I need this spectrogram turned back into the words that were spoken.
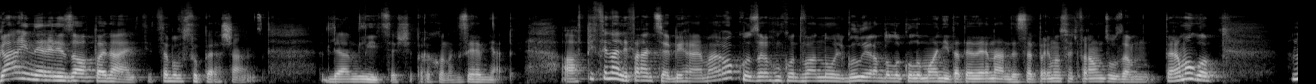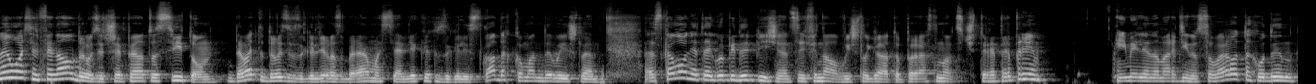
Гаррі не реалізував пенальті. Це був супер шанс. Для англійців, щоб рахунок зрівняти. А в півфіналі Франція обіграє Марокко з рахунком 2-0. Голи Рандоло Коломані та Тео Ернандеса приносять французам перемогу. Ну і ось і фінал, друзі, чемпіонату світу. Давайте, друзі, взагалі розберемося, в яких взагалі складах команди вийшли. Скалоні та його підопічні на цей фінал вийшли грати при розстановці 4-3-3. Еміліна Мартінес у воротах один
